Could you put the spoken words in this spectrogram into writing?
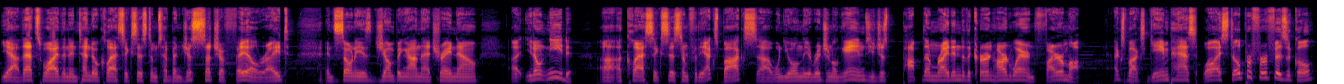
Yeah, that's why the Nintendo Classic systems have been just such a fail, right? And Sony is jumping on that train now. Uh, you don't need uh, a classic system for the Xbox. Uh, when you own the original games, you just pop them right into the current hardware and fire them up. Xbox Game Pass, while I still prefer physical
